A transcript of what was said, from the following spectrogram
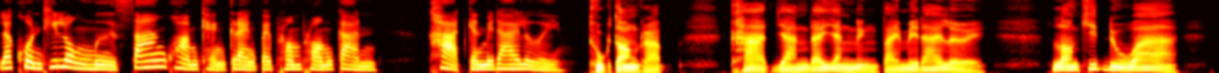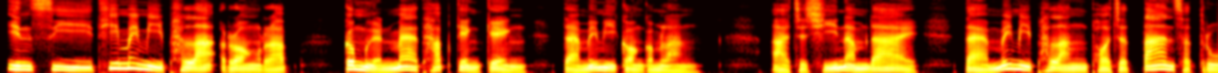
และคนที่ลงมือสร้างความแข็งแกร่งไปพร้อม ๆ กัน ขาดกันไม่ได้เลย ถูกต้องครับ ขาดอย่างใดอย่างหนึ่งไปไม่ได้เลย ลองคิดดูว่า อินทรีย์ที่ไม่มีพละรองรับ ก็เหมือนแม่ทัพเก่งๆ แต่ไม่มีกองกำลัง อาจจะชี้นำได้ แต่ไม่มีพลังพอจะต้านศัตรู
